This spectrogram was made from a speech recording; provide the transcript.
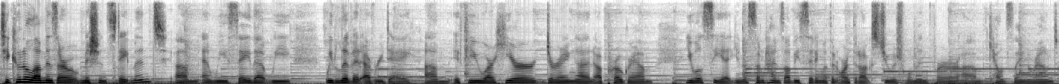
Tikkun Olam is our mission statement, um, and we say that we we live it every day. Um, if you are here during a, a, program, you will see it. You know, sometimes I'll be sitting with an Orthodox Jewish woman for um, counseling around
